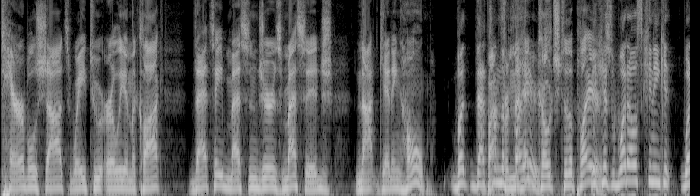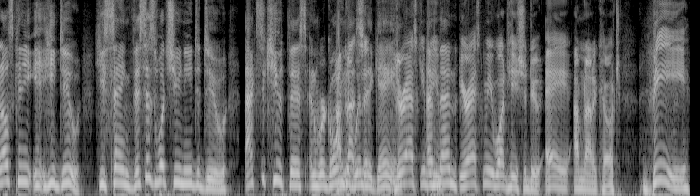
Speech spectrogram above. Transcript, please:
terrible shots way too early in the clock. That's a messenger's message not getting home. But that's But on the from the head coach to the players. Because what else can he can, what else can he, he do? He's saying this is what you need to do. Execute this, and we're going I'm to win say- the game. You're asking me. and then you're asking me what he should do. A, I'm not a coach. B,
